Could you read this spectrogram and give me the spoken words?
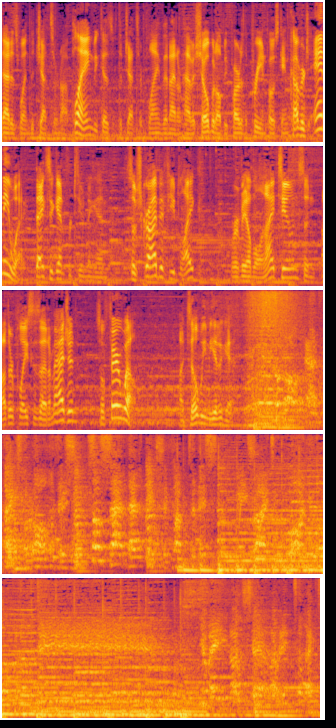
that is when the Jets are not playing, because if the Jets are playing, then I don't have a show, but I'll be part of the pre and post game coverage. Anyway, thanks again for tuning in. Subscribe if you'd like. We're available on iTunes and other places, I'd imagine. So farewell until we meet again. So long and thanks for all the. So sad that it should come to this. We try to warn you over the. You may not share our intellect,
